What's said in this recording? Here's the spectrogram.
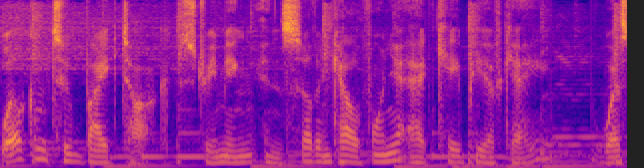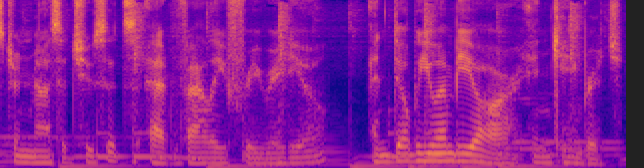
Welcome to Bike Talk, streaming in Southern California at KPFK, Western Massachusetts at Valley Free Radio, and WMBR in Cambridge.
